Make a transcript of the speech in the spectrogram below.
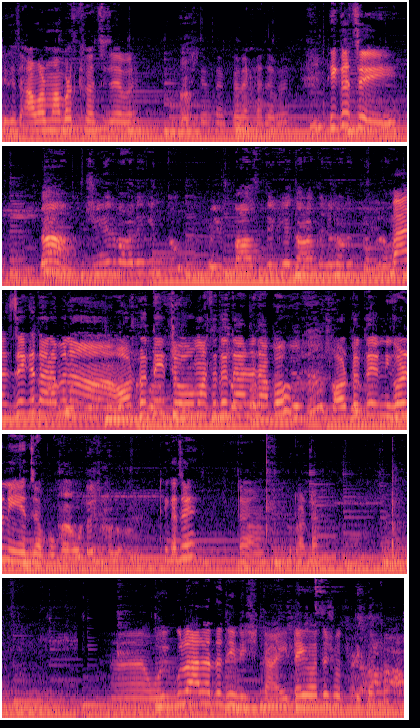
ঠিক আছে আমার মা আবার খেতে যাবে। দেখা যাবে। ঠিক আছে। না চিড়ের বাগানে কিন্তু ওই বাস দেখে দাঁড়াতে গেলে অনেক প্রবলেম বাস দেখে দাঁড়াবো না। অটোতে চৌমাথাতে দাঁড়া যাব। অটোতে করে নিয়ে যাব। হ্যাঁ ওটাই ভালো হবে। ঠিক আছে? টা- টাটা। হ্যাঁ ওইগুলো আলাদা জিনিস না এটাই হয়তো সত্যি কথা।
